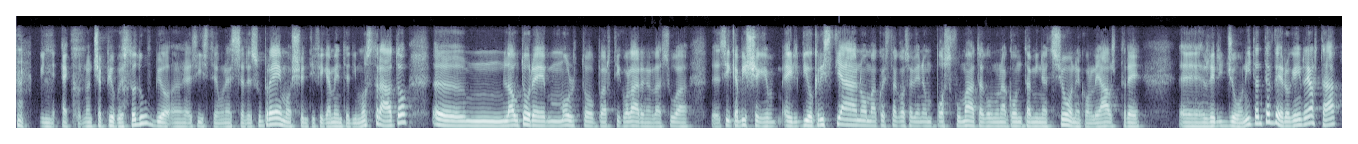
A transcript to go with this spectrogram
quindi ecco, non c'è più questo dubbio, eh, esiste un essere supremo, scientificamente dimostrato. Eh, l'autore è molto particolare nella sua... Eh, si capisce che è il Dio cristiano, ma questa cosa viene un po' sfumata con una contaminazione con le altre eh, religioni, tant'è vero che in realtà...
